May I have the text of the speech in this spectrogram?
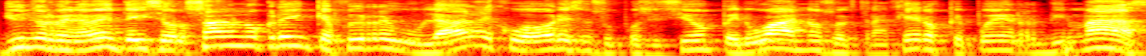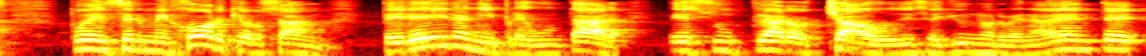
Junior Benavente dice, Orsán, ¿no creen que fue irregular? Hay jugadores en su posición peruanos o extranjeros que pueden rendir más, pueden ser mejor que Orsán. Pereira ni preguntar, es un claro chau, dice Junior Benavente.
